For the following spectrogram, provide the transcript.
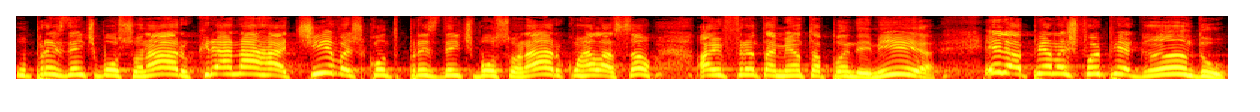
o presidente Bolsonaro, criar narrativas contra o presidente Bolsonaro com relação ao enfrentamento à pandemia, ele apenas foi pegando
